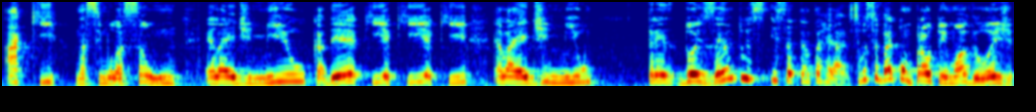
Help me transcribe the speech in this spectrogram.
aqui na simulação 1, ela é de mil, cadê? Aqui, aqui, aqui, ela é de mil 270 reais. Se você vai comprar o teu imóvel hoje,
